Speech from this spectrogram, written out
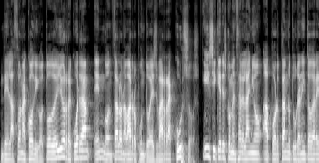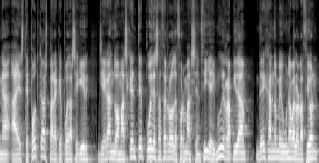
de la zona código. Todo ello recuerda en gonzalonavarro.es barra cursos. Y si quieres comenzar el año aportando tu granito de arena a este podcast para que pueda seguir llegando a más gente, puedes hacerlo de forma sencilla y muy rápida dejándome una valoración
